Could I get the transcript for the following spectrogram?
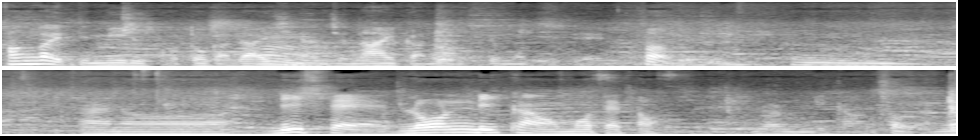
考えてみることが大事なんじゃないかなって思ってて、そううん、あのー理性論理観を持てと。論理観そうだね、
